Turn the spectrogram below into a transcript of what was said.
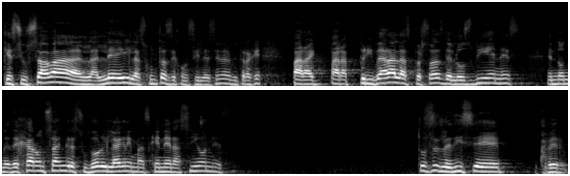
Que se usaba la ley, las juntas de conciliación y arbitraje, para, para, privar a las personas de los bienes en donde dejaron sangre, sudor y lágrimas generaciones. Entonces le dice, a ver,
